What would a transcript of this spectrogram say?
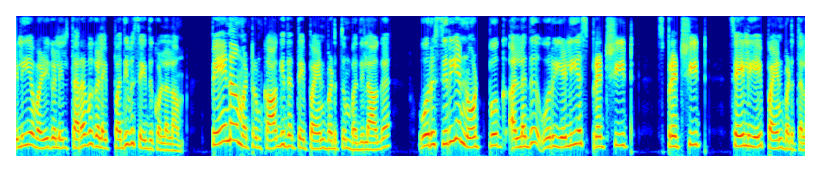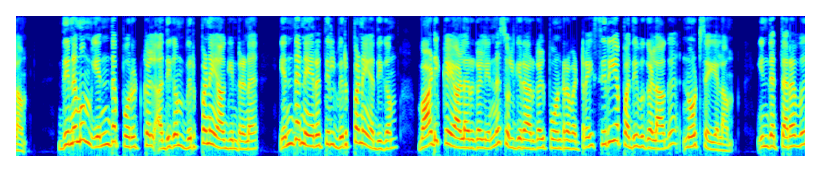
எளிய வழிகளில் தரவுகளை பதிவு செய்து கொள்ளலாம். பேனா மற்றும் காகிதத்தை பயன்படுத்தும் பதிலாக ஒரு சிறிய நோட்புக் அல்லது ஒரு எளிய ஸ்ப்ரெட்ஷீட் ஸ்ப்ரெட்ஷீட் செயலியை பயன்படுத்தலாம். தினமும் எந்த பொருட்கள் அதிகம் விற்பனையாகின்றன? எந்த நேரத்தில் விற்பனை அதிகம்? வாடிக்கையாளர்கள் என்ன சொல்கிறார்கள்? போன்றவற்றை சிறிய பதிவுகளாக நோட் செய்யலாம். இந்த தரவு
